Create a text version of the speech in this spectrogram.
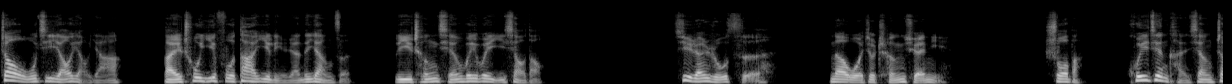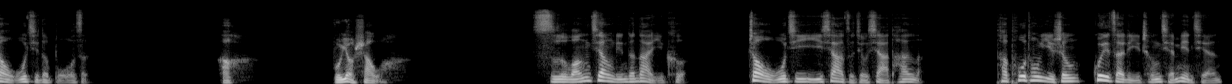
赵无极咬咬牙，摆出一副大义凛然的样子。李承前微微一笑，道：“既然如此。”那我就成全你。说罢，挥剑砍向赵无极的脖子。啊！不要杀我！死亡降临的那一刻，赵无极一下子就吓瘫了。他扑通一声跪在李承前面前，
